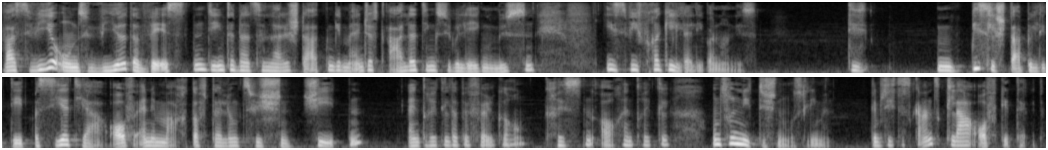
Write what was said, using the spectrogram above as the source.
Was wir uns, wir, der Westen, die internationale Staatengemeinschaft allerdings überlegen müssen, ist, wie fragil der Libanon ist. Die ein bisschen Stabilität basiert ja auf eine Machtaufteilung zwischen Schiiten, ein Drittel der Bevölkerung, Christen auch ein Drittel und sunnitischen Muslimen. Dem sich das ganz klar aufgeteilt.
